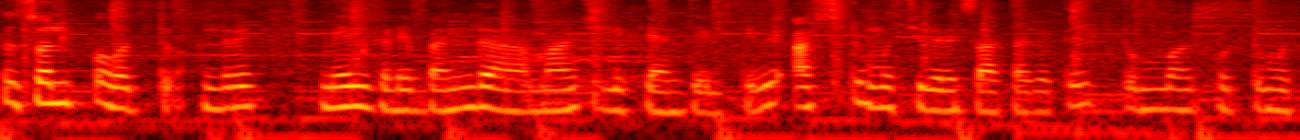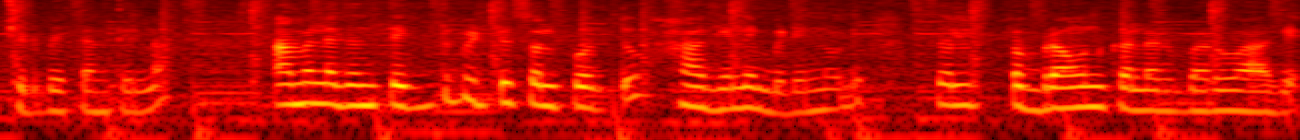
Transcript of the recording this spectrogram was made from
ಸೊ ಸ್ವಲ್ಪ ಹೊತ್ತು, ಅಂದರೆ ಮೇಲ್ಗಡೆ ಬಂದ ಮಾಂಚಲಿಕ್ಕೆ ಅಂತ ಹೇಳ್ತೀವಿ, ಅಷ್ಟು ಮುಚ್ಚಿದರೆ ಸಾಕಾಗುತ್ತೆ, ತುಂಬ ಹೊತ್ತು ಮುಚ್ಚಿಡಬೇಕಂತಿಲ್ಲ. ಆಮೇಲೆ ಅದನ್ನು ತೆಗೆದುಬಿಟ್ಟು ಸ್ವಲ್ಪ ಹೊತ್ತು ಹಾಗೇ ಬಿಡಿ, ನೋಡಿ. ಸ್ವಲ್ಪ ಬ್ರೌನ್ ಕಲರ್ ಬರುವ ಹಾಗೆ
